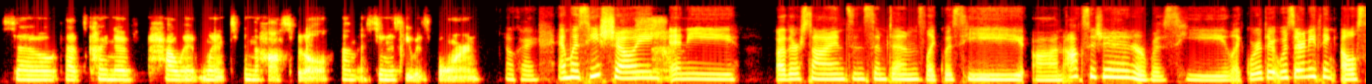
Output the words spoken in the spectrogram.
so that's kind of how it went in the hospital um, as soon as he was born. Okay. And was he showing any other signs and symptoms? Like, was he on oxygen or was he like, were there, was there anything else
